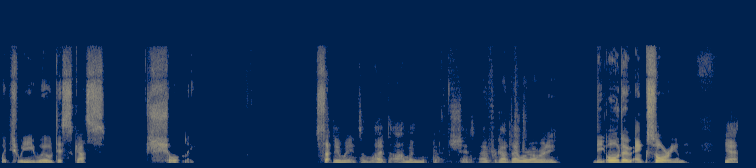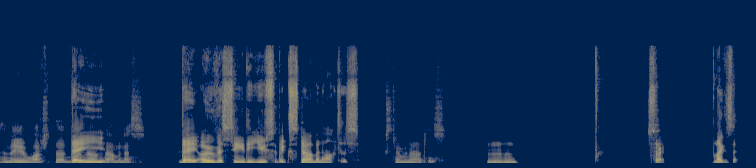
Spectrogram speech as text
which we will discuss shortly. So, wait. Some what? Almond. Shit. I forgot that word already. The Ordo Excorium. Yeah, and they watch the. They-. They oversee the use of exterminatus. Exterminatus. Mm-hmm. So, like I said,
